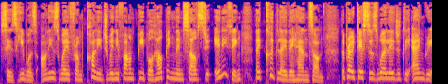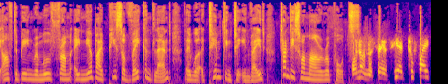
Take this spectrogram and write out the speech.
says he was on his way from college when he found people helping themselves to anything they could lay their hands on. The protesters were allegedly angry after being removed from a nearby piece of vacant land they were attempting to invade. Tandi Swamara reports. Honono says he had to fight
